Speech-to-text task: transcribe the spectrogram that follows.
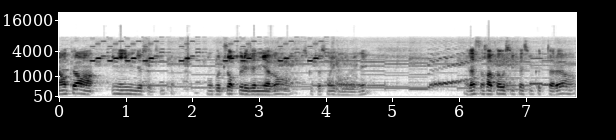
là encore, une énigme de ce type. On peut toujours tuer les ennemis avant, hein, parce que de toute façon ils vont nous gêner. Là, ça sera pas aussi facile que tout à l'heure. Hein.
